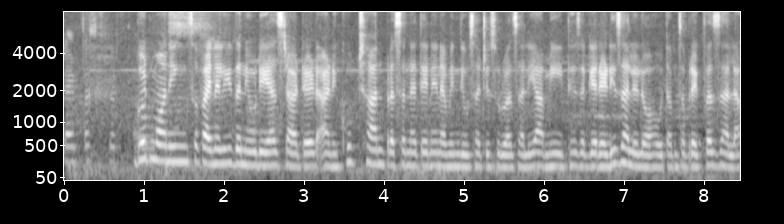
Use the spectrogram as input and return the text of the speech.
टाइमपास करतो. Good morning so finally the new day has started आणि खूप छान प्रसन्नतेने नवीन दिवसाची सुरुवात झाली. आम्ही इथे सगळे रेडी झालेलो आहोत. आमचा ब्रेकफास्ट झाला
